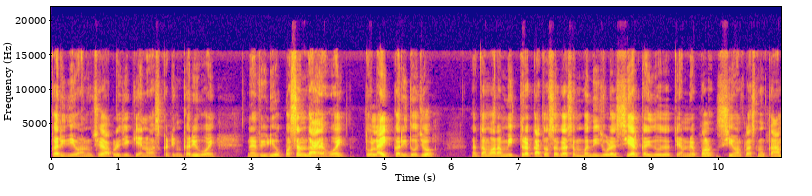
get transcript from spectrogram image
કરી દેવાનું છે. આપણે જે કેનવાસ કટિંગ કર્યું હોય ને વીડિયો પસંદ આવ્યો હોય તો લાઈક કરી દોજો. અને તમારા મિત્ર કાં તો સગા સંબંધી જોડે શેર કરી દોજો. તેમને પણ સીવા ક્લાસનું કામ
